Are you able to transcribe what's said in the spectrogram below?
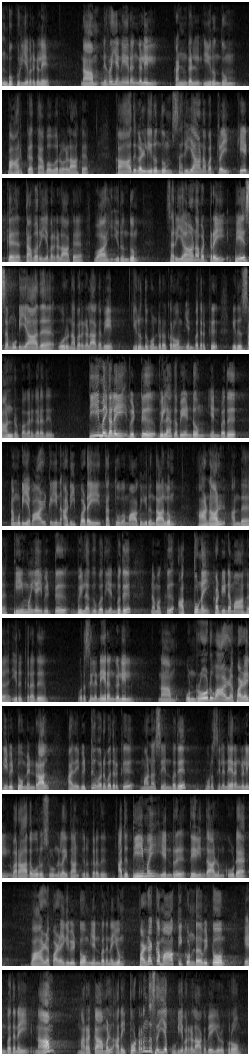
அன்புக்குரியவர்களே நாம் நிறைய நேரங்களில் கண்கள் இருந்தும் பார்க்க தவறுவர்களாக காதுகள் இருந்தும் சரியானவற்றை கேட்க தவறியவர்களாக வாய் இருந்தும் சரியானவற்றை பேச முடியாத ஒரு நபர்களாகவே இருந்து கொண்டிருக்கிறோம் என்பதற்கு இது சான்று பகர்கிறது. தீமைகளை விட்டு விலக வேண்டும் என்பது நம்முடைய வாழ்க்கையின் அடிப்படை தத்துவமாக இருந்தாலும் ஆனால் அந்த தீமையை விட்டு விலகுவது என்பது நமக்கு அத்துணை கடினமாக இருக்கிறது. ஒரு சில நேரங்களில் நாம் ஒன்றோடு வாழ பழகிவிட்டோம் என்றால் அதை விட்டு வருவதற்கு மனசு என்பது ஒரு சில நேரங்களில் வராத ஒரு சூழ்நிலை தான் இருக்கிறது. அது தீமை என்று தெரிந்தாலும் கூட வாழ பழகிவிட்டோம் என்பதனையும் பழக்கமாக்கி கொண்டு விட்டோம் என்பதனை நாம் மறக்காமல் அதை தொடர்ந்து செய்யக்கூடியவர்களாகவே இருக்கிறோம்.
